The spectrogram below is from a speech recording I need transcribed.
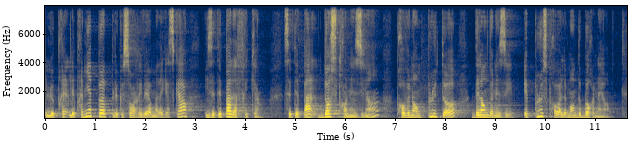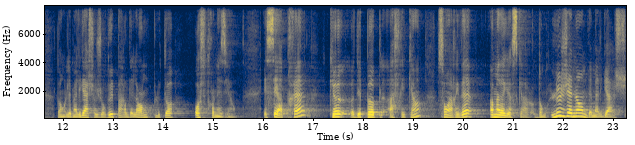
les premiers peuples qui sont arrivés à Madagascar, ils n'étaient pas d'Africains, ce n'étaient pas d'Austronésiens, provenant plutôt de l'Indonésie et plus probablement de Bornéo. Donc les Malgaches aujourd'hui parlent des langues plutôt austronésiennes. Et c'est après que des peuples africains sont arrivés à Madagascar. Donc le génome des Malgaches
